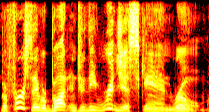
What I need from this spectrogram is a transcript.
But first they were brought into the Rigiscan room,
